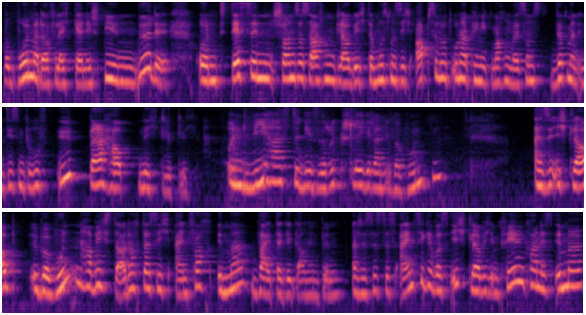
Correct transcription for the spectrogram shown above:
obwohl man da vielleicht gerne spielen würde. Und das sind schon so Sachen, glaube ich, da muss man sich absolut unabhängig machen, weil sonst wird man in diesem Beruf überhaupt nicht glücklich. Und wie hast du diese Rückschläge dann überwunden? Also ich glaube, überwunden habe ich es dadurch, dass ich einfach immer weitergegangen bin. Also es ist das Einzige, was ich, glaube ich, empfehlen kann, ist immer,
